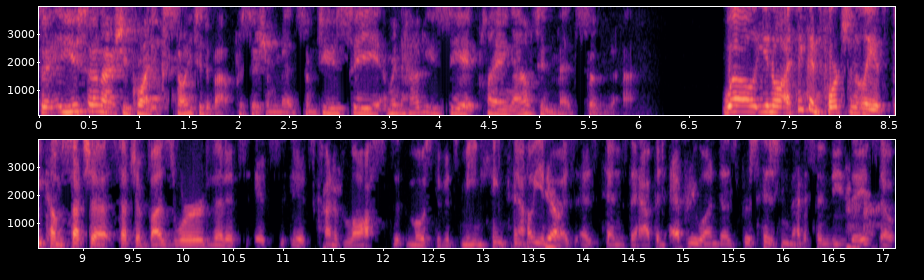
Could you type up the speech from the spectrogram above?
So you sound actually quite excited about precision medicine. Do you see? I mean, how do you see it playing out in medicine? Well, you know, I think unfortunately it's become such a such a buzzword that it's it's it's kind of lost most of its meaning now. You know, yeah. as as tends to happen, everyone does precision medicine these days. So,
